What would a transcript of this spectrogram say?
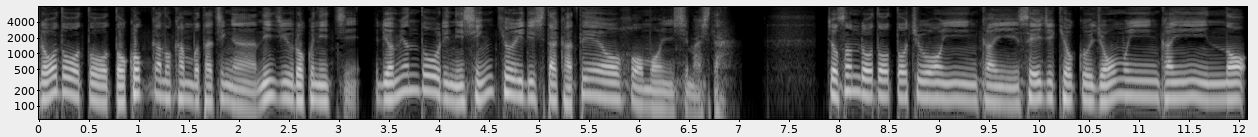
労働党と国家の幹部たちが26日、両面通りに新居入りした家庭を訪問しました。朝鮮労働党中央委員会政治局常務委員会委員の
